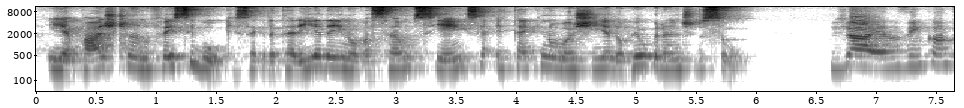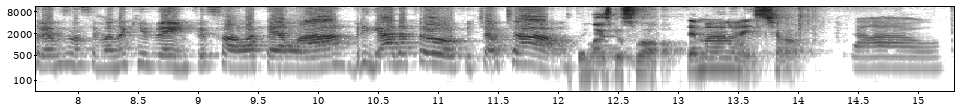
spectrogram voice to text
E a página no Facebook, Secretaria de Inovação, Ciência e Tecnologia do Rio Grande do Sul. Joia, nos encontramos na semana que vem, pessoal. Até lá. Obrigada, prof. Tchau, tchau. Até mais, pessoal. Até mais. Tchau. Tchau.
